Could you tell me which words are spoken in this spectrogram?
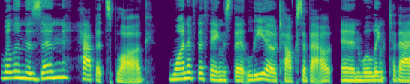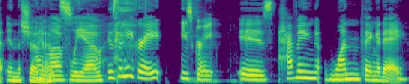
Well, in the Zen Habits blog, one of the things that Leo talks about, and we'll link to that in the show notes. I love Leo. Isn't he great? He's great. Is having one thing a day.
